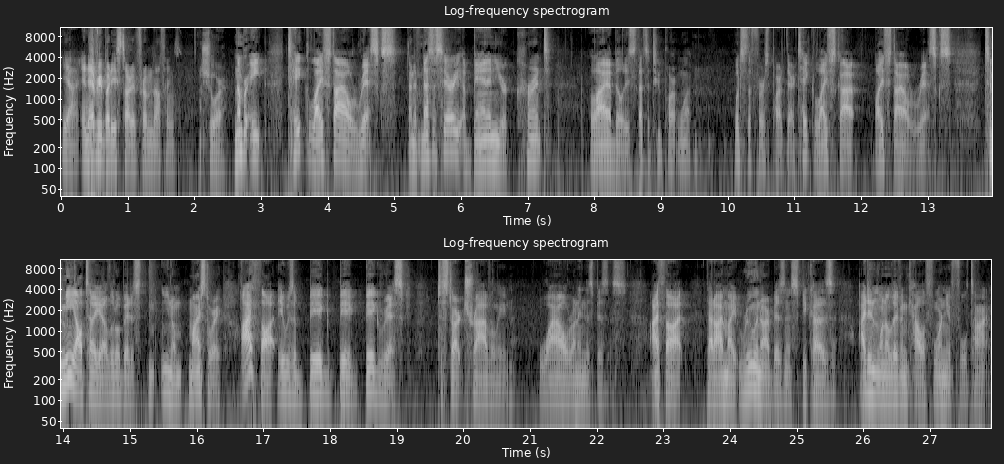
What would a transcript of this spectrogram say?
Yeah, and everybody started from nothing. Sure. Number eight, take lifestyle risks, and if necessary, abandon your current liabilities. That's a two-part one. What's the first part there? Take lifestyle lifestyle risks. To me, I'll tell you a little bit of you know my story. I thought it was a big, big, big risk to start traveling while running this business. I thought that I might ruin our business because I didn't want to live in California full time.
